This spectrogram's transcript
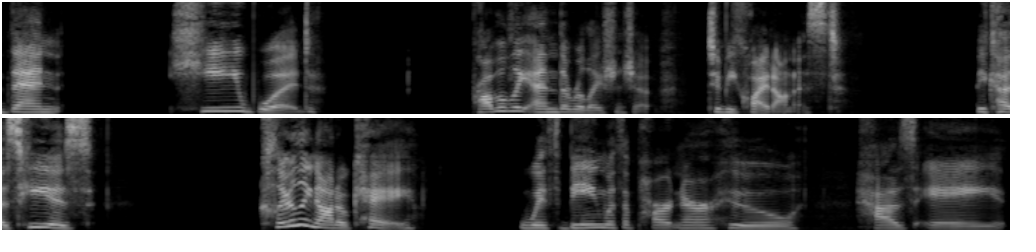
then he would probably end the relationship to be quite honest, because he is clearly not okay with being with a partner who has a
